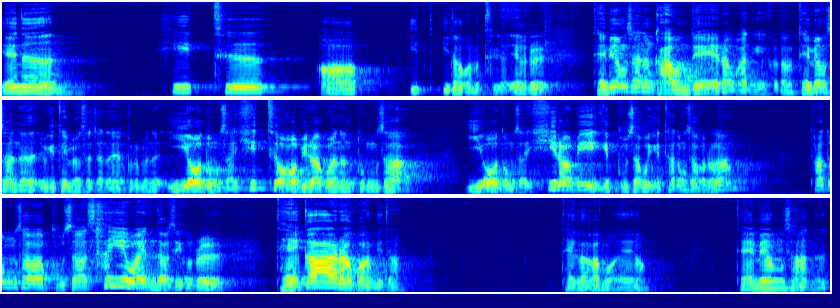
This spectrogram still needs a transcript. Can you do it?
얘는 heat it이라고 하면 틀려. 얘를 대명사는 가운데라고 하는 게 있거든. 대명사는 여기 대명사잖아요. 그러면은 이어 동사 heat up이라고 하는 동사 이어 동사 up이 이게 부사고 이게 타동사거든. 타동사와 부사 사이에 와야 된다고 해서 이거를 대가라고 합니다. 대가가 뭐예요? 대명사는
